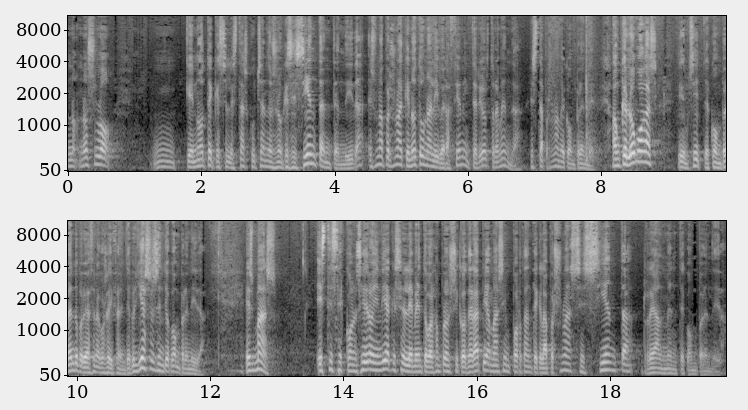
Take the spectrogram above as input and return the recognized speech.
no, solo que note que se le está escuchando, sino que se sienta entendida, es una persona que nota una liberación interior tremenda. Esta persona me comprende. Aunque luego hagas, sí, te comprendo, pero voy a hacer una cosa diferente, pero ya se sintió comprendida. Es más, este se considera hoy en día que es el elemento, por ejemplo, en psicoterapia más importante, que la persona se sienta realmente comprendida.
